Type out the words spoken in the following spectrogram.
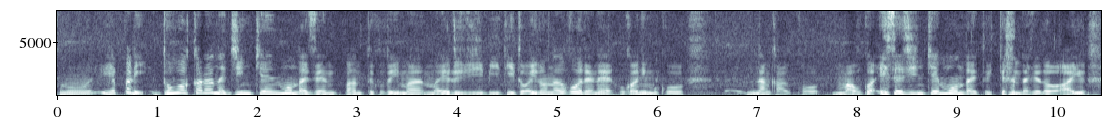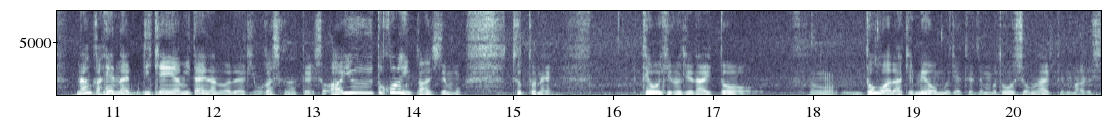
そのやっぱり童話からね人権問題全般ということで今、まあ、LGBT とかいろんなところでね他にもこうなんかこうまあ僕はエセ人権問題と言ってるんだけどああいうなんか変な利権屋みたいなのが出てきておかしくなってるでしょああいうところに関してもちょっとね手を広げないとその童話だけ目を向けててもどうしようもないっていうのもあるし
